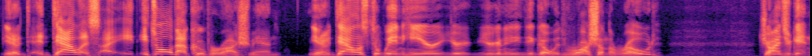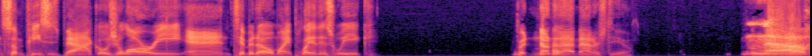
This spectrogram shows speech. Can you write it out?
You know, Dallas, it's all about Cooper Rush, man. You know, Dallas to win here, you're you're going to need to go with Rush on the road. Giants are getting some pieces back. Ojulari and Thibodeaux might play this week, but none of that matters to you. No,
